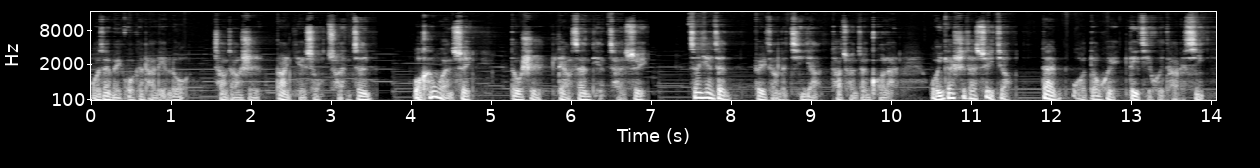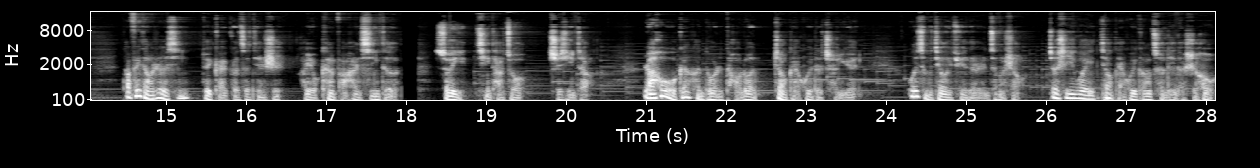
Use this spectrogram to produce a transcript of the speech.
我在美国跟他联络，常常是半夜送传真，我很晚睡，都是两三点才睡。曾宪正。非常的惊讶，他传真过来，我应该是在睡觉，但我都会立即回他的信。他非常热心，对改革这件事很有看法和心得，所以请他做执行长。然后我跟很多人讨论教改会的成员，为什么教育界的人这么少？这是因为教改会刚成立的时候，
